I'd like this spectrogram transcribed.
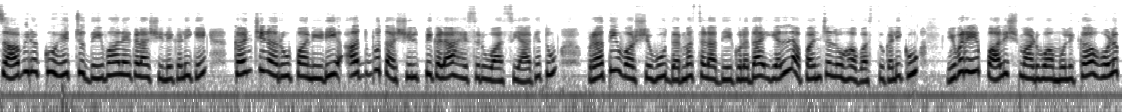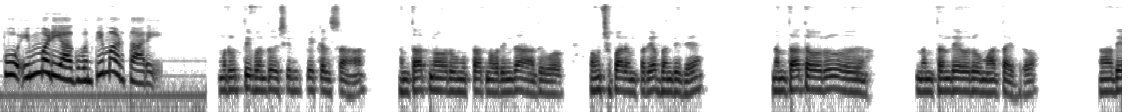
ಸಾವಿರಕ್ಕೂ ಹೆಚ್ಚು ದೇವಾಲಯಗಳ ಶಿಲೆಗಳಿಗೆ ಕಂಚಿನ ರೂಪ ನೀಡಿ ಅದ್ಭುತ ಶಿಲ್ಪಿಗಳ ಹೆಸರುವಾಸಿಯಾಗಿದ್ದು, ಪ್ರತಿ ವರ್ಷವೂ ಧರ್ಮಸ್ಥಳ ದೇಗುಲದ ಎಲ್ಲ ಪಂಚಲೋಹ ವಸ್ತುಗಳಿಗೂ ಇವರೇ ಪಾಲಿಶ್ ಮಾಡುವ ಮೂಲಕ ಹೊಳಪು ಇಮ್ಮಡಿಯಾಗುವಂತೆ ಮಾಡ್ತಾರೆ. ಮೃತಿ ಬಂದು ಶಿಲ್ಪಿ ಕೆಲಸ ನಮ್ಮ ತಾತನವರು, ಮುತ್ತಾತನವರಿಂದ ಅದು ವಂಶ ಪಾರಂಪರ್ಯ ಬಂದಿದೆ. ನಮ್ಮ ತಾತವರು, ನಮ್ಮ ತಂದೆಯವರು ಮಾಡ್ತಾಯಿದ್ರು ಅದೇ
